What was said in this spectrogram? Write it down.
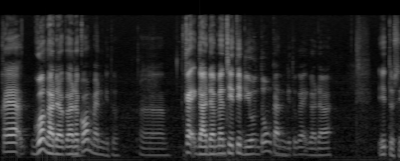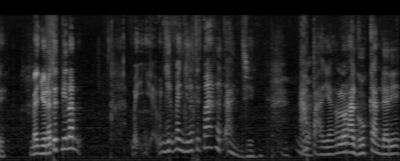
kayak gua nggak ada nggak ada komen gitu. Eh, kayak gak ada Man City diuntungkan gitu kayak gak ada itu sih. Man United Milan Man United banget anjing. Apa yang lo ragukan dari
